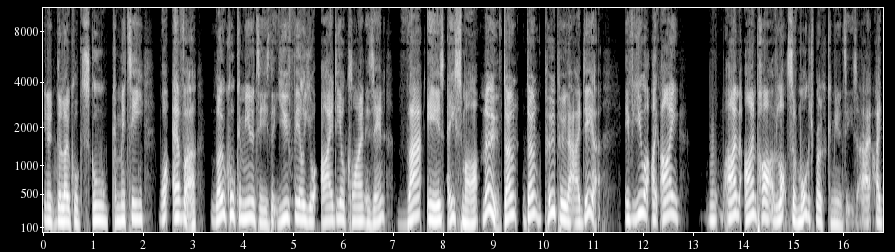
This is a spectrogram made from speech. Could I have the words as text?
you know, the local school committee, whatever local communities that you feel your ideal client is in. That is a smart move. Don't don't poo poo that idea. If you are like I I'm I'm part of lots of mortgage broker communities. I, I,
